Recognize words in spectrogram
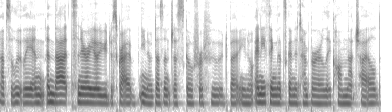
Absolutely. And and that scenario you describe, you know, doesn't just go for food, but you know, anything that's going to temporarily calm that child.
